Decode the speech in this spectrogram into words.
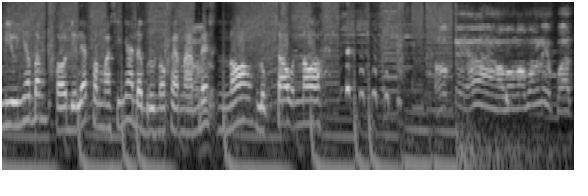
MU-nya bang? Kalau dilihat formasinya ada Bruno Fernandes 0, Luxau 0. Oke ah ngomong-ngomong nih buat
